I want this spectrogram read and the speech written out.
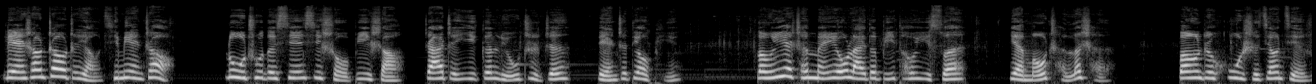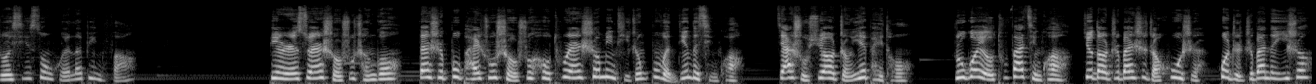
脸上罩着氧气面罩，露出的纤细手臂上扎着一根留置针，连着吊瓶。冷夜晨没由来的鼻头一酸，眼眸沉了沉，帮着护士将简若曦送回了病房。病人虽然手术成功，但是不排除手术后突然生命体征不稳定的情况。家属需要整夜陪同，如果有突发情况，就到值班室找护士或者值班的医生。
